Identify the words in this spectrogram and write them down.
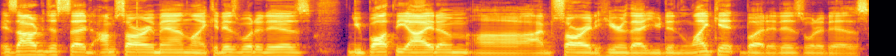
is I would have just said, I'm sorry, man. Like, it is what it is. You bought the item. Uh, I'm sorry to hear that you didn't like it, but it is what it is.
